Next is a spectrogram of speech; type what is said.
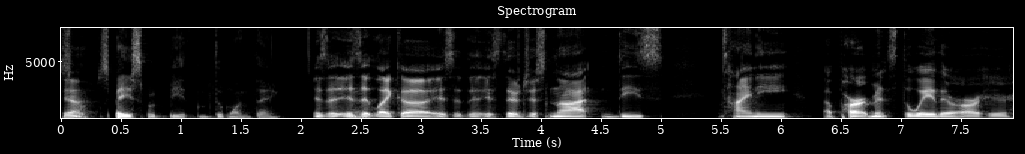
yeah. Space would be the one thing. Is it is it like uh is it is there just not these tiny apartments the way there are here?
